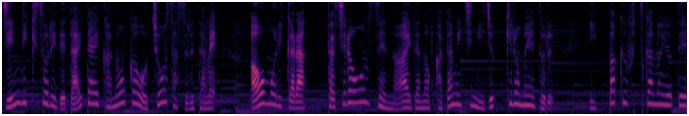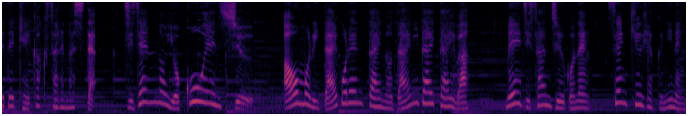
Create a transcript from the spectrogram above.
人力ソリで代替可能かを調査するため青森から田代温泉の間の片道 20km1 泊2日の予定で計画されました。事前の予行演習。青森第5連隊の第2大隊は明治35年1902年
